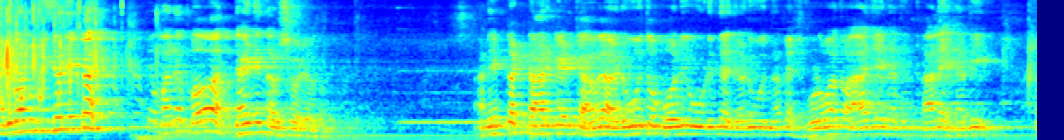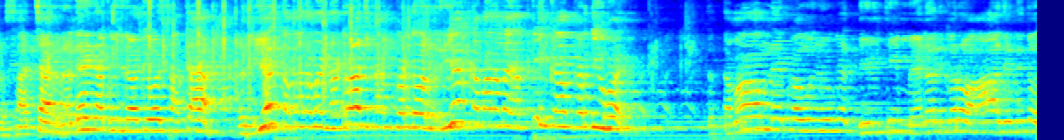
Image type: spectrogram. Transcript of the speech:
અડવાનું રીઝન એક જ કે મને બધાને તરસોડ્યો હતો. અને એક જ ટાર્ગેટ કે હવે અડવું તો બોલીવુડને જ અડવું ન કે છોડવા તો આજે નથી, કાલે નથી. તો સાચા હૃદયના ગુજરાતી હોય સાચા રિયલ તમારામાં નટરાજ કામ કરતો હોય રિયલ તમારામાં એક્ટિંગ કામ કરતી હોય. તો તમામને કહું છું કે દિલથી મહેનત કરો આ નહીં તો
